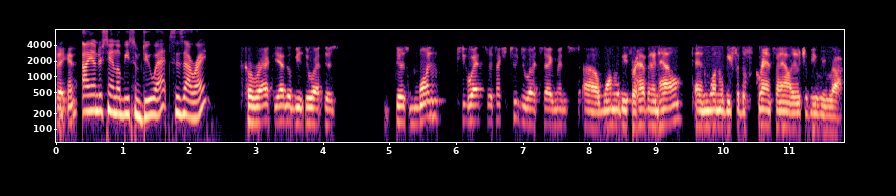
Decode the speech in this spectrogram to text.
Say again. I understand there'll be some duets. Is that right? Correct. Yeah, there'll be a duet. There's there's one duets. There's actually two duet segments. Uh, one will be for Heaven and Hell, and one will be for the grand finale, which will be We Rock.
